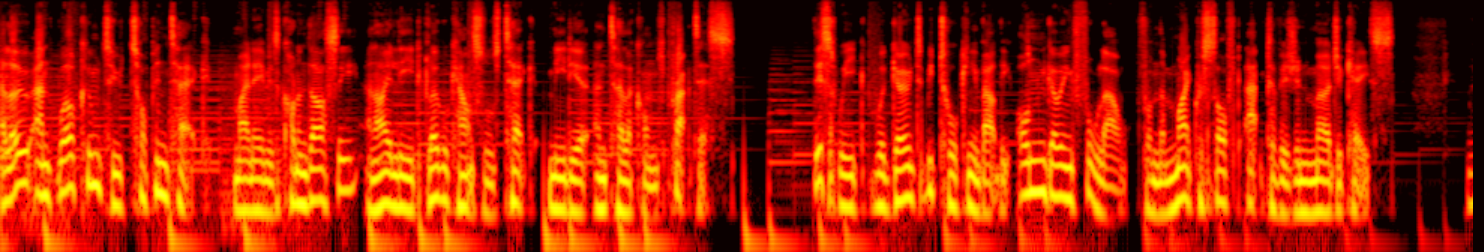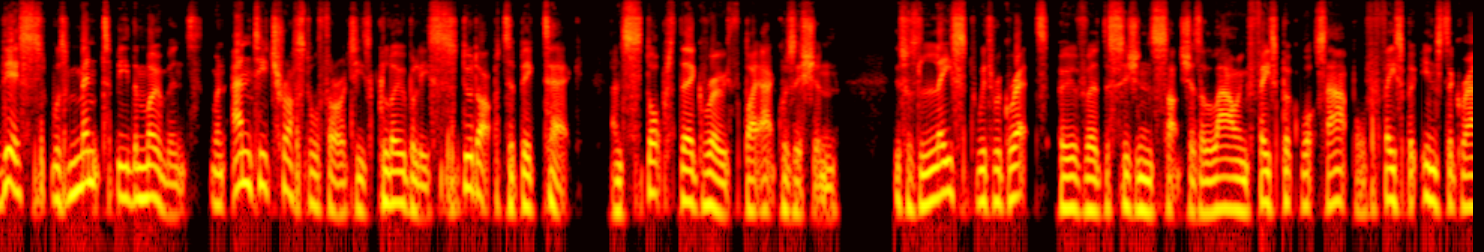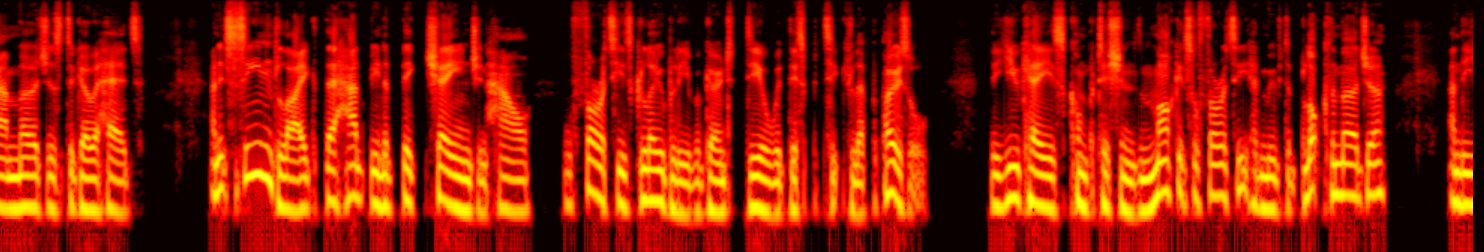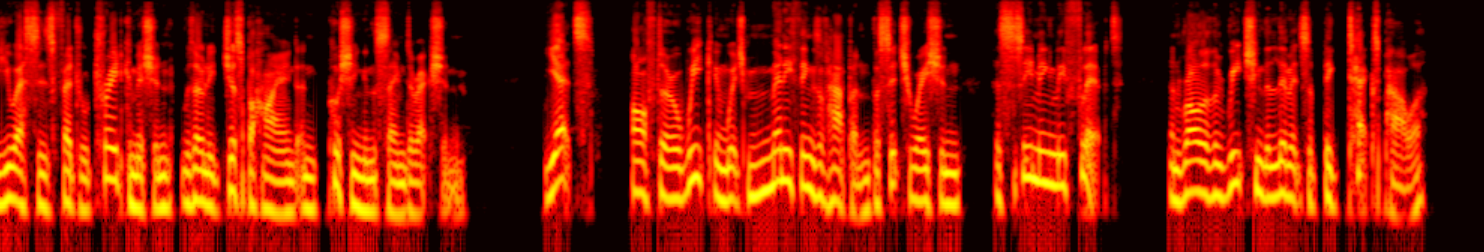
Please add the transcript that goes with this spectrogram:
Hello and welcome to Top in Tech. My name is Conan D'Arcy and I lead Global Counsel's Tech, Media and Telecoms practice. This week, we're going to be talking about the ongoing fallout from the Microsoft Activision merger case. This was meant to be the moment when antitrust authorities globally stood up to big tech and stopped their growth by acquisition. This was laced with regret over decisions such as allowing Facebook WhatsApp or Facebook Instagram mergers to go ahead. And it seemed like there had been a big change in how authorities globally were going to deal with this particular proposal. The UK's Competition and Markets Authority had moved to block the merger, and the US's Federal Trade Commission was only just behind and pushing in the same direction. Yet, after a week in which many things have happened, the situation has seemingly flipped, and rather than reaching the limits of big tech's power,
